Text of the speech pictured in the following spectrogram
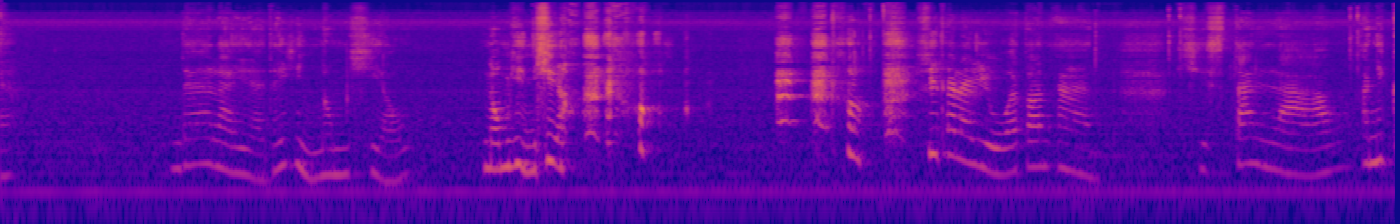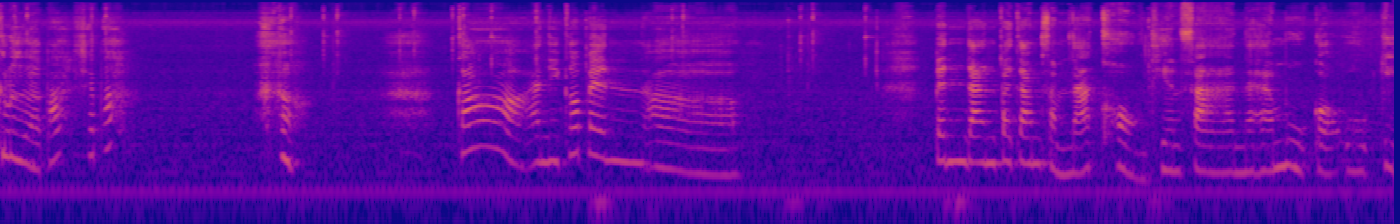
ฮะ ได้อะไรอะ ได้หินนมเขียว นมหินเขียว คิดอะไรอยู่วะตอนอ่านคริสตัลล้าว อันนี้เกลือปะใช่ปะ ก็อันนี้ก็เป็นเอ่อเป็นดันประจำสำนักของเทียนซานนะคะหมู่เกาะโอกิ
